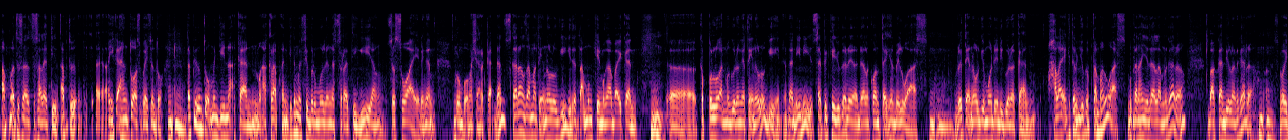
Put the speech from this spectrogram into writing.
apa tu salatin apa tu uh, hikayat hang tua sebagai contoh mm-hmm. tapi untuk menjinakkan mengakrabkan kita mesti bermula dengan strategi yang sesuai dengan kelompok masyarakat dan sekarang zaman teknologi kita tak mungkin mengabaikan mm. uh, keperluan menggunakan teknologi dan ini saya fikir juga dalam konteks yang lebih luas mm-hmm. bila teknologi moden digunakan halayak kita juga bertambah luas bukan mm-hmm. hanya dalam negara bahkan di luar negara mm-hmm. sebagai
